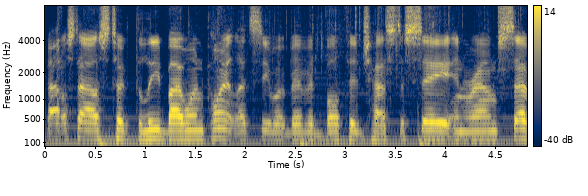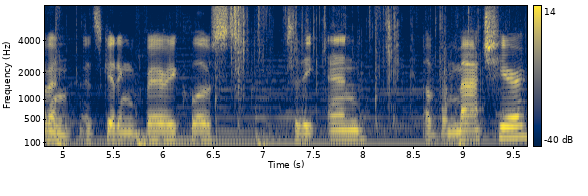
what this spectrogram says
Battle Styles took the lead by one point. Let's see what Vivid Voltage has to say in round seven. It's getting very close to the end of the match here.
